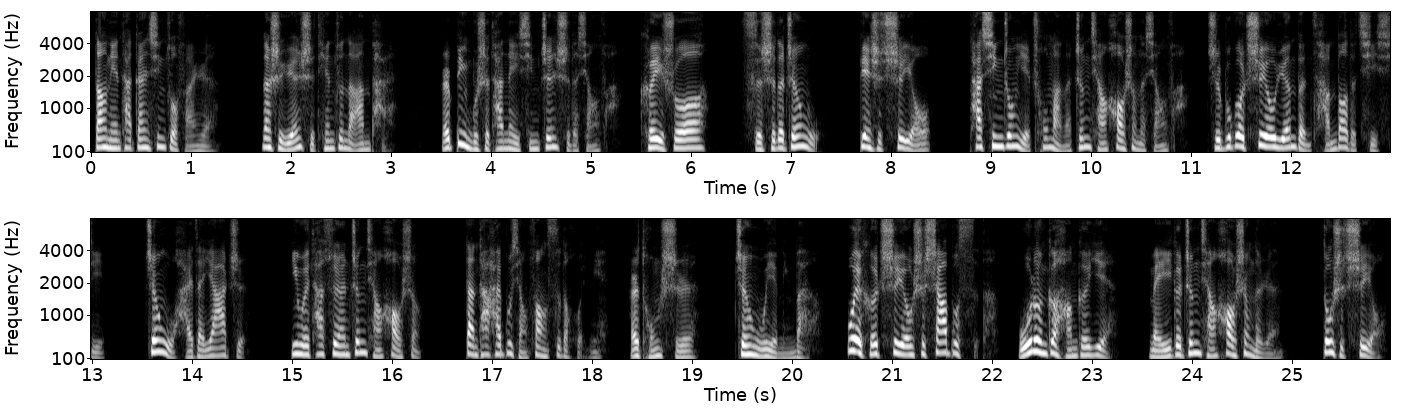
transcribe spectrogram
当年他甘心做凡人，那是元始天尊的安排。而并不是他内心真实的想法。可以说，此时的真武便是蚩尤，他心中也充满了争强好胜的想法。只不过蚩尤原本残暴的气息，真武还在压制，因为他虽然争强好胜，但他还不想放肆的毁灭。而同时，真武也明白了，为何蚩尤是杀不死的。无论各行各业，每一个争强好胜的人都是蚩尤，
